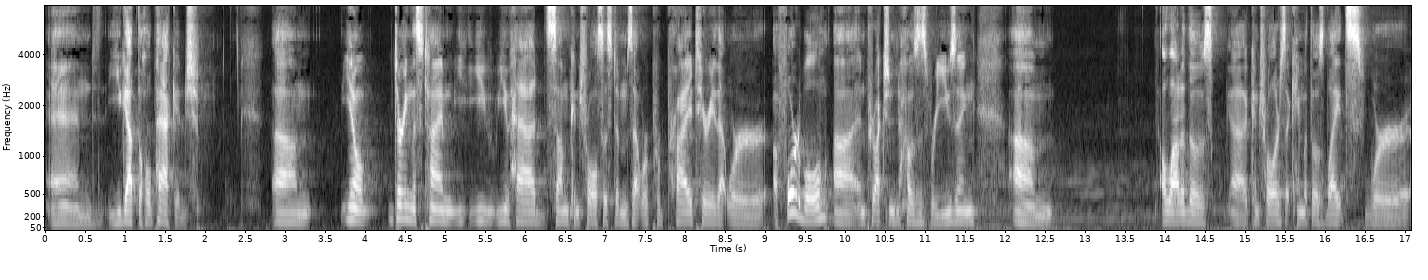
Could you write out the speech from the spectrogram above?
and you got the whole package. Um, you know, during this time, you you had some control systems that were proprietary that were affordable, uh, and production houses were using. Um, a lot of those uh, controllers that came with those lights were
